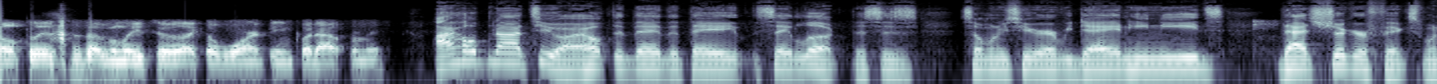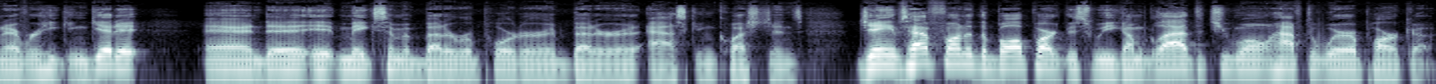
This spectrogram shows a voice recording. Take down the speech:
hopefully this doesn't lead to like a warrant being put out for me. I hope not too. I hope that they that they say, look, this is someone who's here every day, and he needs that sugar fix whenever he can get it, and uh, it makes him a better reporter and better at asking questions. James, have fun at the ballpark this week. I'm glad that you won't have to wear a parka.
